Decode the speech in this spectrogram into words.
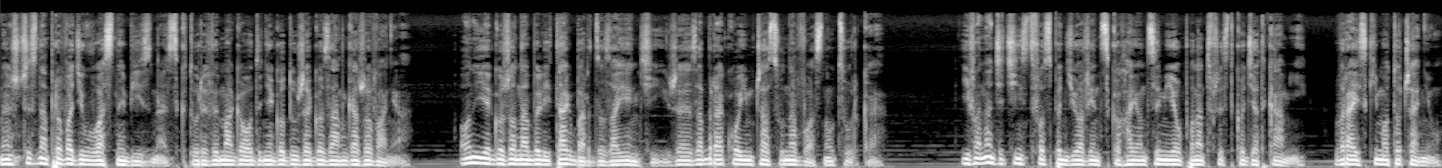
Mężczyzna prowadził własny biznes, który wymagał od niego dużego zaangażowania. On i jego żona byli tak bardzo zajęci, że zabrakło im czasu na własną córkę. Iwana dzieciństwo spędziła więc z kochającymi ją ponad wszystko dziadkami, w rajskim otoczeniu,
